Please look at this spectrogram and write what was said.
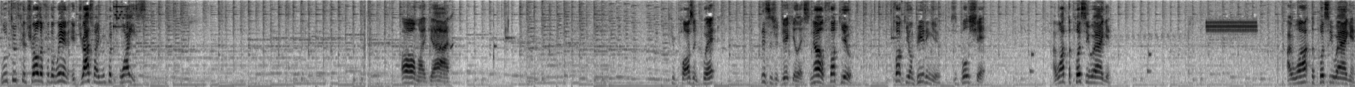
Bluetooth controller for the win. It drops my input twice. Oh my god. You can pause and quit? This is ridiculous. No, fuck you. Fuck you, I'm beating you. This is bullshit. I want the pussy wagon. I want the pussy wagon.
